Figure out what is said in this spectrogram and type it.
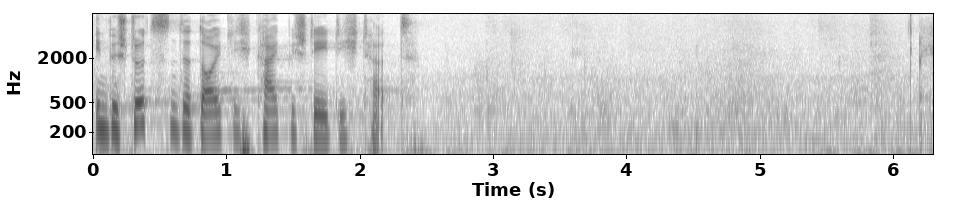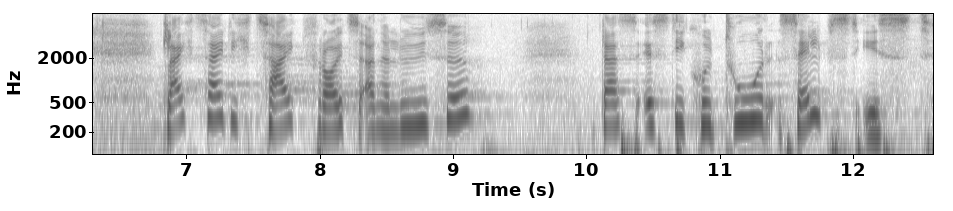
in bestürzender Deutlichkeit bestätigt hat. Gleichzeitig zeigt Freuds Analyse, dass es die Kultur selbst ist,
